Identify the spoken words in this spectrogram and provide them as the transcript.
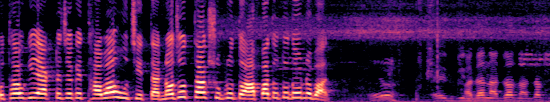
কোথাও গিয়ে একটা জায়গায় থামা উচিত তার। নজর থাক সুব্রত আপাতত ধন্যবাদ। అదే నడ్రాజ్ నడ్రాజ్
